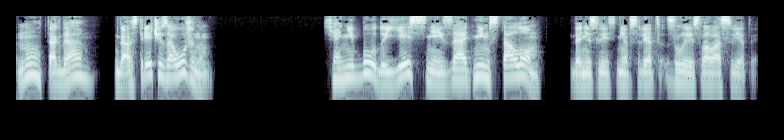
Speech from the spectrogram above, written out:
Ну, тогда до встречи за ужином. Я не буду есть с ней за одним столом, донеслись мне вслед злые слова Светы.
